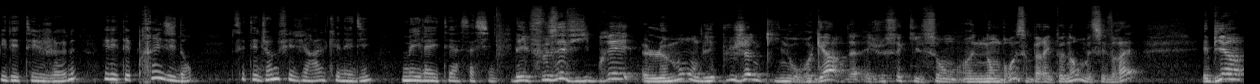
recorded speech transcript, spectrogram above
il était jeune, il était président. C'était John Fitzgerald Kennedy mais il a été assassiné. Mais il faisait vibrer le monde. Les plus jeunes qui nous regardent, et je sais qu'ils sont nombreux, ça paraît étonnant, mais c'est vrai, eh bien,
